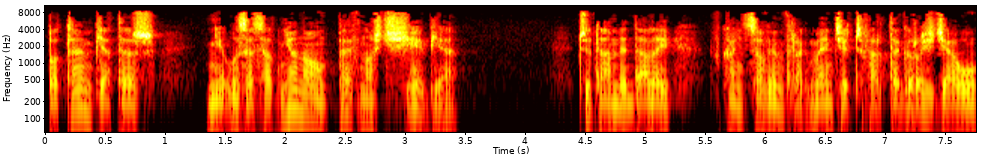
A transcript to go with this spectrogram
Potępia też nieuzasadnioną pewność siebie. Czytamy dalej w końcowym fragmencie czwartego rozdziału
